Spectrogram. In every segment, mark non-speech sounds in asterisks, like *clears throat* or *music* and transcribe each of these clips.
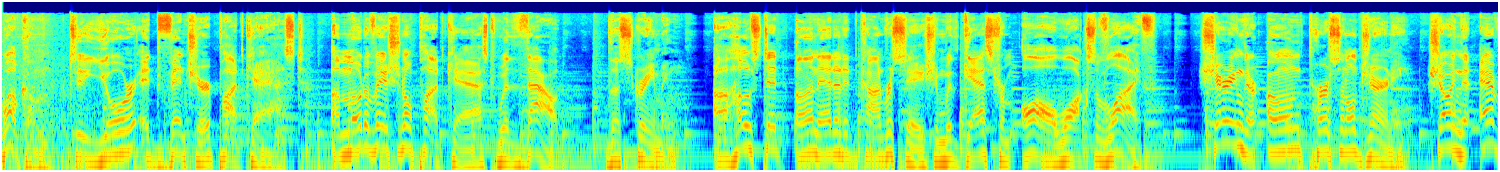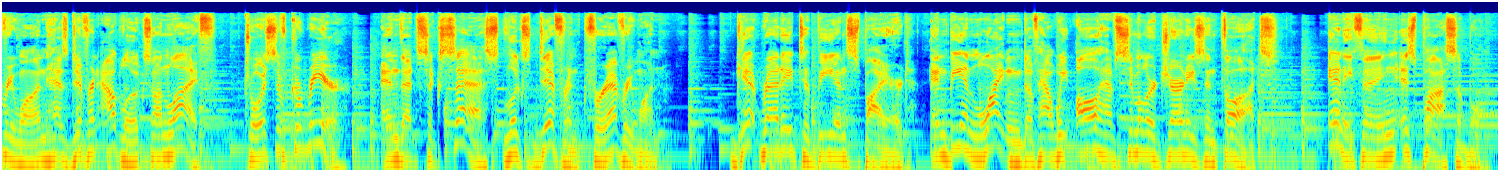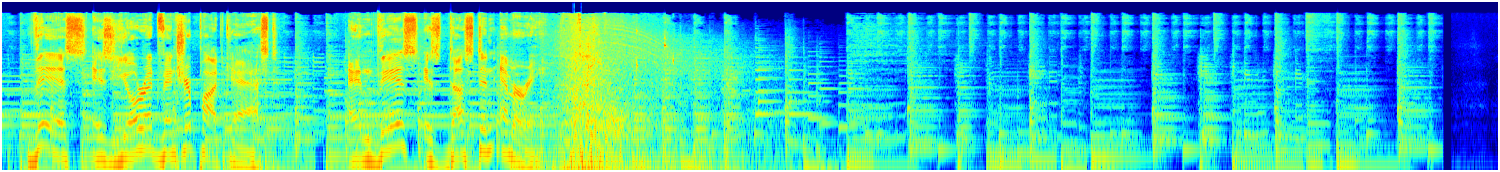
Welcome to Your Adventure Podcast, a motivational podcast without the screaming. A hosted, unedited conversation with guests from all walks of life, sharing their own personal journey, showing that everyone has different outlooks on life, choice of career, and that success looks different for everyone. Get ready to be inspired and be enlightened of how we all have similar journeys and thoughts. Anything is possible. This is Your Adventure Podcast. And this is Dustin Emery.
